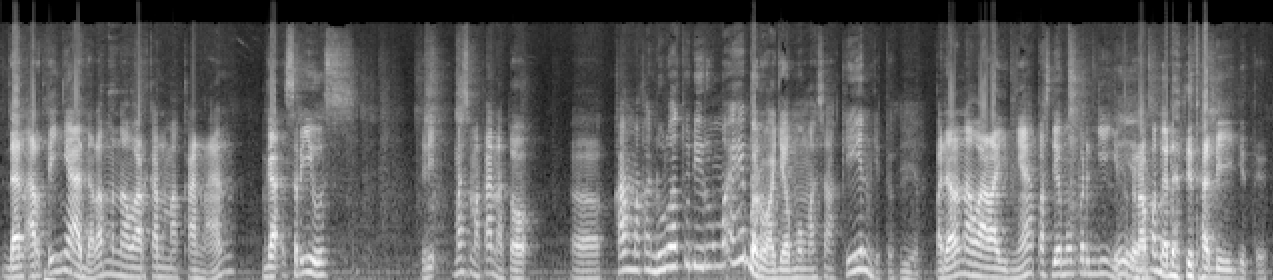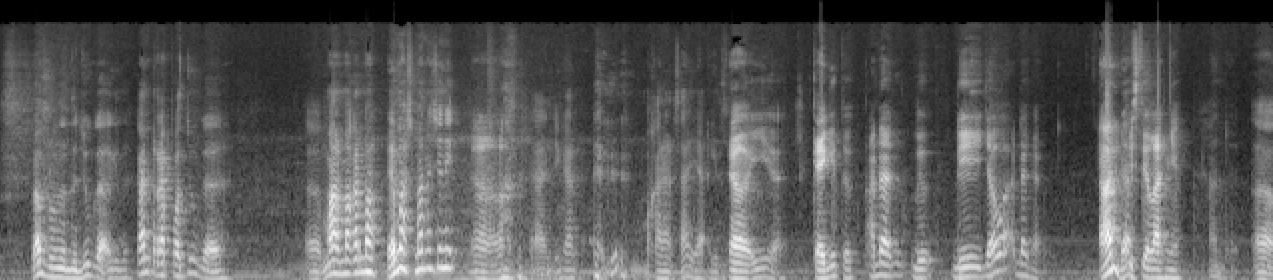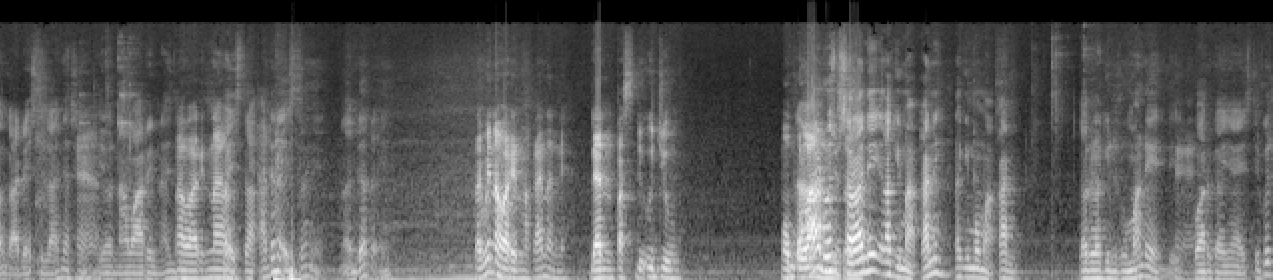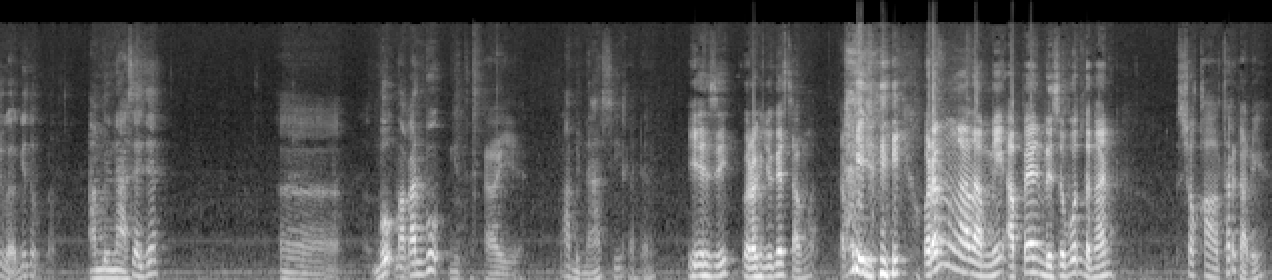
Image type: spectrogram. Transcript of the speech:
Dan artinya adalah menawarkan makanan nggak serius. Jadi, Mas makan atau eh, Kang makan dulu tuh di rumah, eh baru aja mau masakin gitu. Iya. Padahal nawarinnya pas dia mau pergi gitu. Iya. Kenapa nggak dari tadi gitu? Lah belum tentu juga gitu. Kan repot juga. Eh, mal makan mal. Ya mas mana sini? Eh, Ya, ini kan makanan saya gitu. ya, iya, kayak gitu. Ada di, di Jawa ada nggak Ada. istilahnya? Ada. Eh, enggak ada istilahnya sih. Ya. Yo nawarin aja. Nawarin, Apa nah. istilah? Ada nggak istilahnya? Nggak Ada kayaknya. Tapi nawarin makanan ya. Dan pas di ujung mau Nggak pulang. harus misalnya nih lagi makan nih, lagi mau makan. Lalu lagi di rumah deh, di Ya. keluarganya istriku juga gitu. Ambil nasi aja. Eh, bu makan bu gitu. Oh iya. Ambil nasi kadang. Iya sih, orang juga sama. Tapi orang mengalami apa yang disebut dengan shock culture kali ya.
